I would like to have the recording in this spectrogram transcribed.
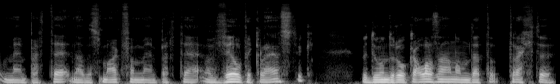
mijn partij, naar de smaak van mijn partij, een veel te klein stuk. We doen er ook alles aan om dat te trachten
